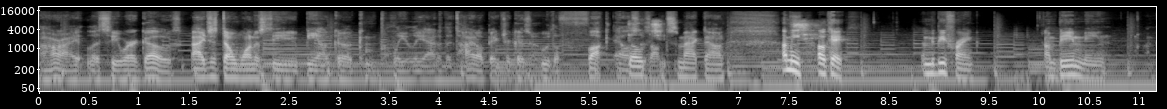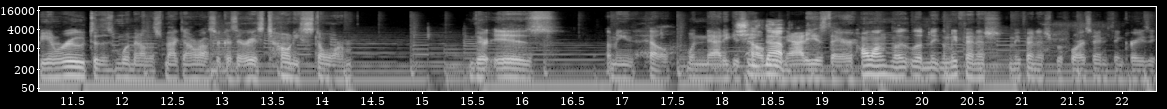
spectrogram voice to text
All right, let's see where it goes. I just don't want to see Bianca completely out of the title picture because who the fuck else Don't is on you- SmackDown? I mean, okay, let me be frank. I'm being mean. I'm being rude to this women on the SmackDown roster because there is Toni Storm. There is, I mean, hell, when Natty gets She's healthy, not- Natty is there. Hold on, let, let me let me finish. Let me finish before I say anything crazy.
